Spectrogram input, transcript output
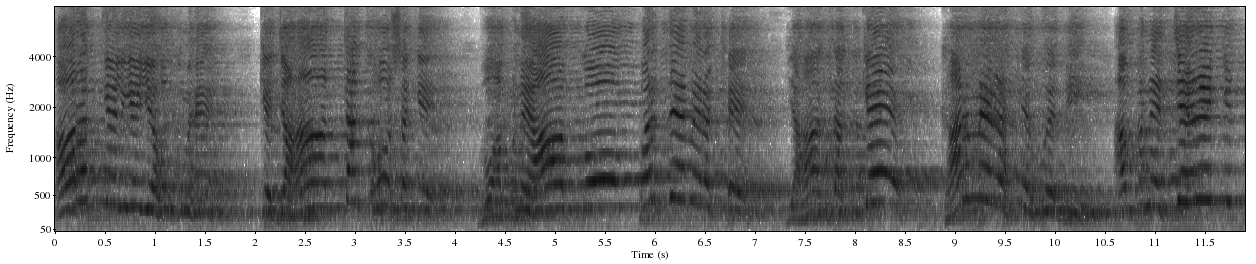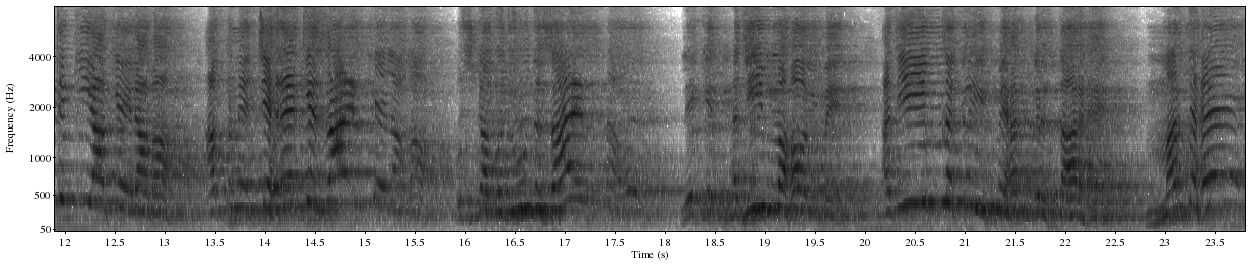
عورت کے لیے یہ حکم ہے کہ جہاں تک ہو سکے، وہ اپنے آپ کو پردے میں رکھے۔ یہاں تک کہ گھر میں رہتے ہوئے بھی اپنے چہرے کی ٹکیا کے علاوہ، اپنے چہرے کے ظاہر کے علاوہ اس کا وجود ظاہر نہ ہو، لیکن عجیب ماحول میں، عجیب تکلیف میں ہم گرفتار ہیں۔ مرد ہے،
